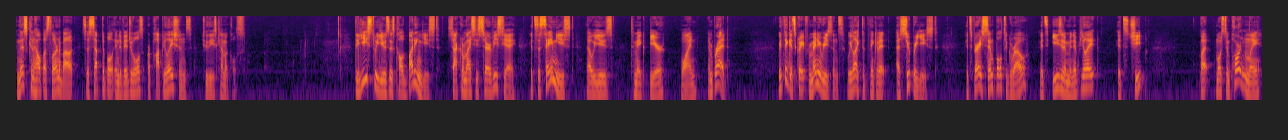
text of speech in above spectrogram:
And this can help us learn about susceptible individuals or populations to these chemicals. The yeast we use is called budding yeast, Saccharomyces cerevisiae. It's the same yeast that we use to make beer, wine, and bread. We think it's great for many reasons. We like to think of it as super yeast. It's very simple to grow, it's easy to manipulate, it's cheap, but most importantly,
